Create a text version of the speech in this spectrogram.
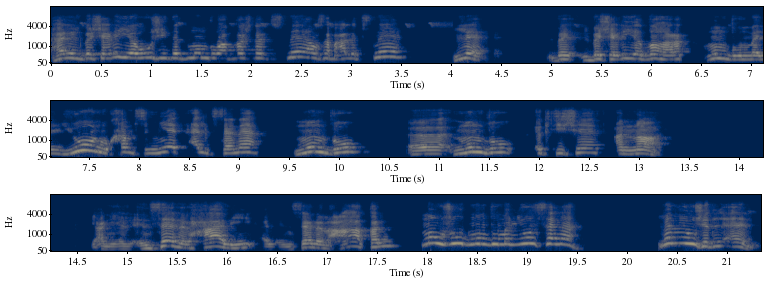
هل البشرية وجدت منذ 12000 سنة أو 7000 سنة؟ لا. البشرية ظهرت منذ مليون وخمسمائة ألف سنة منذ آه، منذ اكتشاف النار. يعني الإنسان الحالي الإنسان العاقل موجود منذ مليون سنة. لم يوجد الآن.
